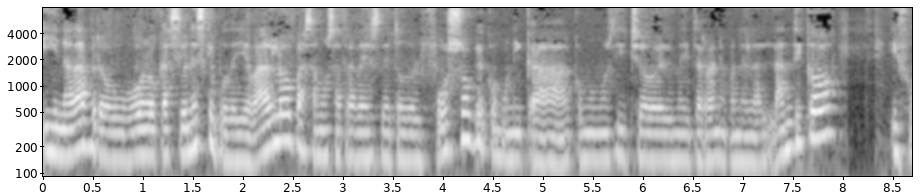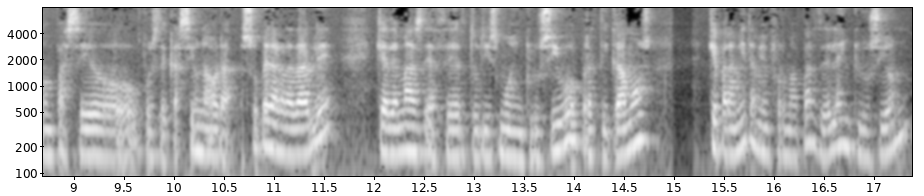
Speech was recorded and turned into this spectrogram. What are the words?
Y nada, pero hubo ocasiones que pude llevarlo, pasamos a través de todo el foso que comunica, como hemos dicho, el Mediterráneo con el Atlántico y fue un paseo pues de casi una hora súper agradable que además de hacer turismo inclusivo practicamos que para mí también forma parte de la inclusión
